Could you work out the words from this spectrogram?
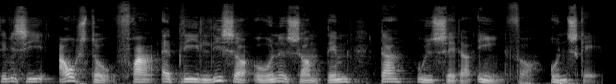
Det vil sige afstå fra at blive lige så onde som dem, der udsætter en for ondskab.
